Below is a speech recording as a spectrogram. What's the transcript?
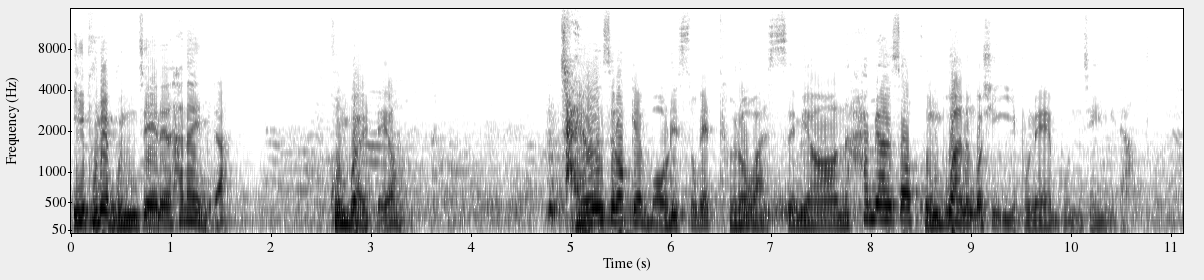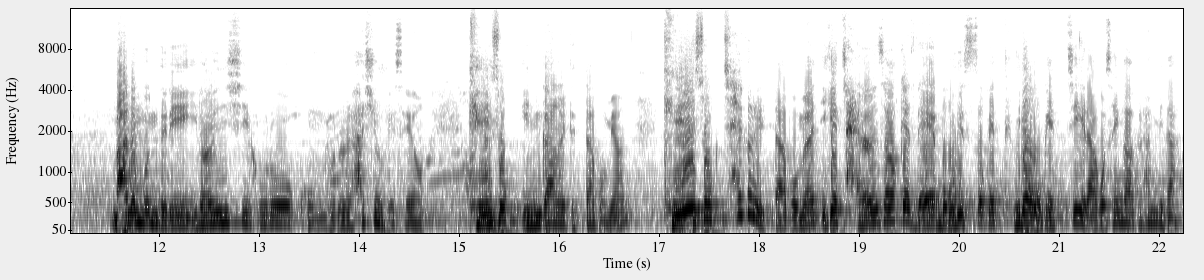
이 분의 문제는 하나입니다. 공부할 때요. 자연스럽게 머릿속에 들어왔으면 하면서 공부하는 것이 이분의 문제입니다. 많은 분들이 이런 식으로 공부를 하시고 계세요. 계속 인강을 듣다 보면, 계속 책을 읽다 보면 이게 자연스럽게 내 머릿속에 들어오겠지라고 생각을 합니다.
